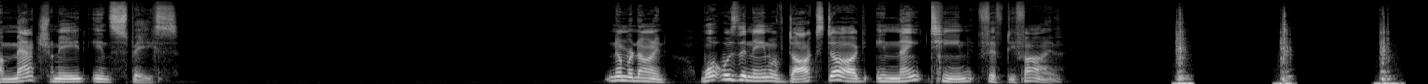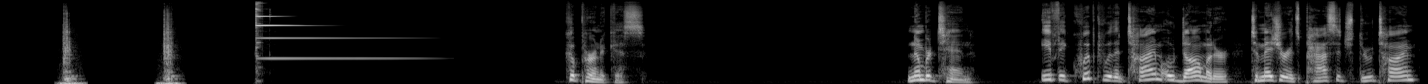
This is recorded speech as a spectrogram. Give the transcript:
A Match Made in Space. Number 9. What was the name of Doc's dog in 1955? Copernicus. Number 10. If equipped with a time odometer to measure its passage through time,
